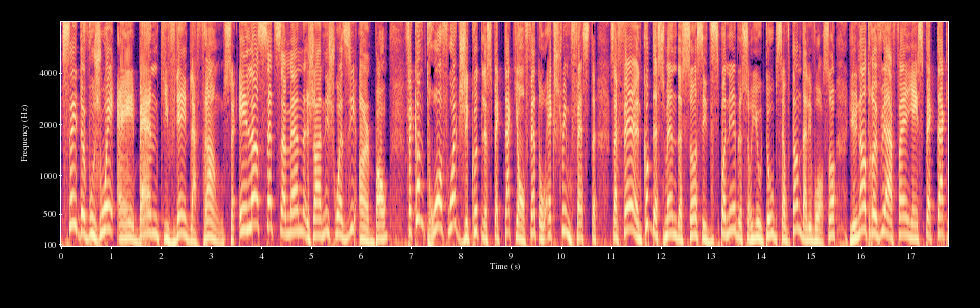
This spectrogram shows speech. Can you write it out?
c'est de vous jouer un band qui vient de la France. Et là, cette semaine, j'en ai choisi un bon. Fait comme trois fois que j'écoute le spectacle qu'ils ont fait au Extreme Fest. Ça fait une couple de semaines de ça. C'est disponible sur YouTube. Ça vous tente d'aller voir ça. Il y a une entrevue à la fin. Il y a un spectacle.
